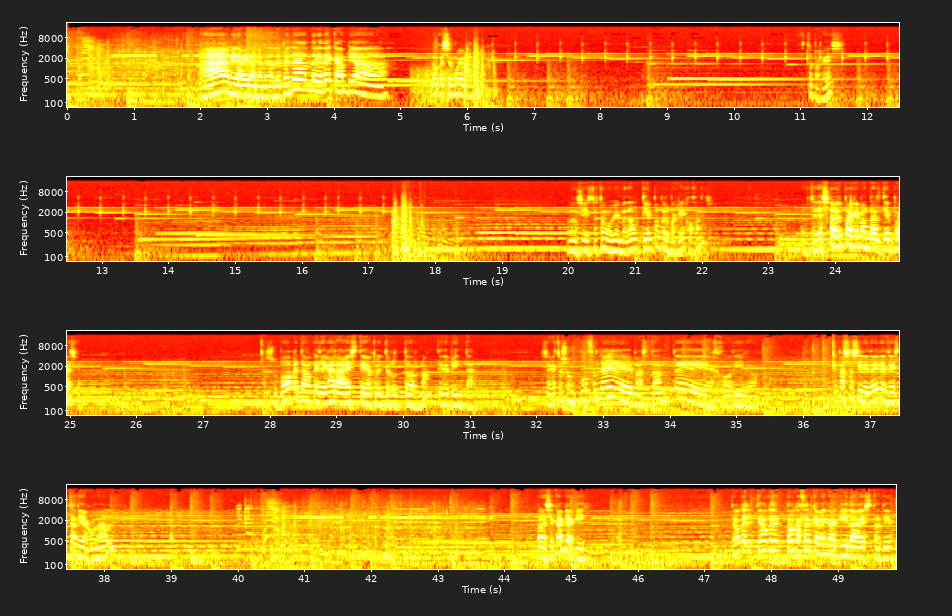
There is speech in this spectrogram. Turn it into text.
Ah, mira, mira, mira, mira. Depende de donde le dé, cambia lo que se mueve. ¿Esto para qué es? Bueno, sí, esto está muy bien. Me da un tiempo, pero ¿para qué, cojones? Me gustaría saber para qué manda el tiempo ese. Supongo que tengo que llegar a este otro interruptor, ¿no? Tiene pinta. O sea que esto es un puzzle bastante jodido. ¿Qué pasa si le doy desde esta diagonal? Vale, se cambia aquí. Tengo que, tengo que, tengo que hacer que venga aquí la esta, tío.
